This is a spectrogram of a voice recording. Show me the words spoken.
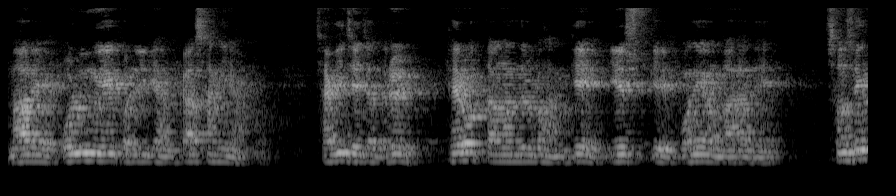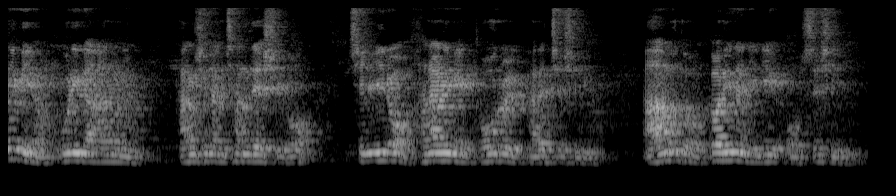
말에 올무에 걸리게 할까 상의하고 자기 제자들을 헤롯 당원들과 함께 예수께 보내어 말하되 선생님이여 우리가 아노니 당신은 참되시고 진리로 하나님의 도를 가르치시며 아무도 꺼리는 일이 없으시니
